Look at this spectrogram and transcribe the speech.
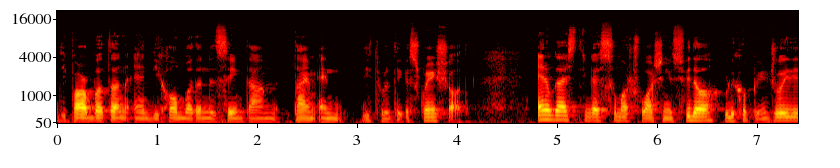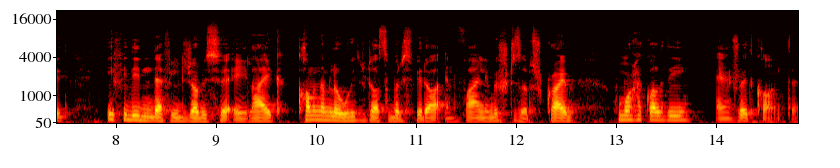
the power button and the home button at the same time time and it will take a screenshot. Anyway guys thank you guys so much for watching this video. Really hope you enjoyed it if you didn't definitely drop this video a like, comment down below with your thoughts about this video, and finally make sure to subscribe for more high quality Android content.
